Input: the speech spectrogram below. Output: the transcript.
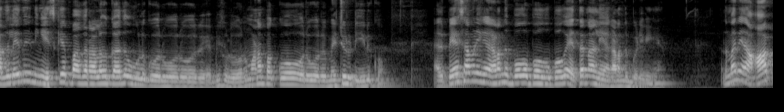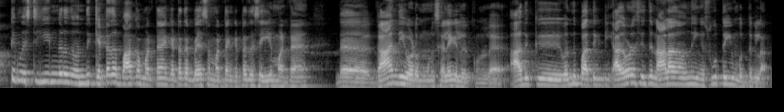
அதுலேருந்து நீங்கள் எஸ்கேப் ஆகிற அளவுக்காவது உங்களுக்கு ஒரு ஒரு ஒரு எப்படி சொல்கிறது ஒரு மனப்பக்குவம் ஒரு ஒரு மெச்சூரிட்டி இருக்கும். அது பேசாமல் நீங்கள் கடந்து போக போக போக எத்தனை நாள் நீங்கள் கடந்து போயிடுவீங்க? அந்த மாதிரி ஆப்டிமிஸ்டிக்குங்கிறது வந்து கெட்டதை பார்க்க மாட்டேன் கெட்டதை பேச மாட்டேன் கெட்டதை செய்ய மாட்டேன். இந்த காந்தியோட மூணு சிலைகள் இருக்கும்ல அதுக்கு வந்து பார்த்துக்கிட்டிங்க அதோட சேர்த்து நாலாவது வந்து இங்கே சூத்தையும் ஒத்துக்கலாம்.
